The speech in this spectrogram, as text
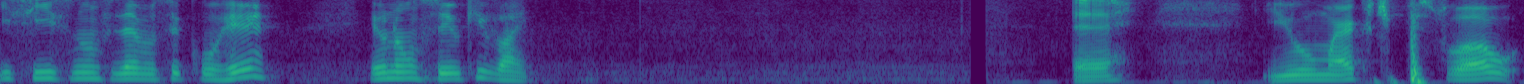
e se isso não fizer você correr, eu não sei o que vai. É, e o marketing pessoal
